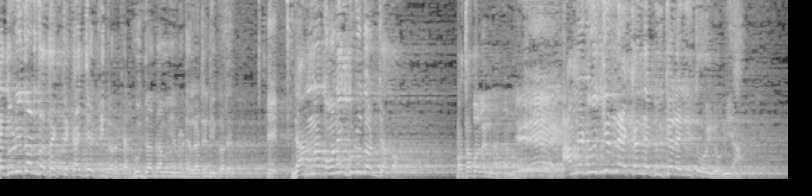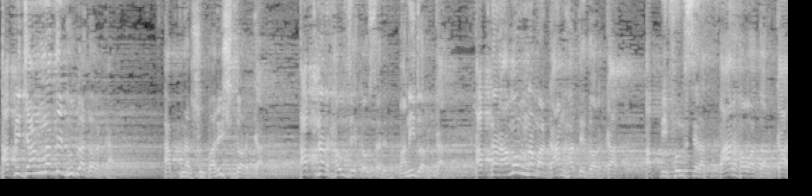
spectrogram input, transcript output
এতটি দরজা থাকতে কাজের কি দরকার? হুদাগামি এনে ঠেলাঠেলি করেন জান্নাত অনেকগুলো দরজা তো। কথা বলেন না কেন? আপনি ঢুকেন না, এখান দিয়ে ঢুকে লাইলে তো হইল মিয়া। আপনি জান্নাতে ঢুকা দরকার। আপনার সুপারিশ দরকার। আপনার হাউজে কাউসারের পানি দরকার। আপনার আমল নামা ডান হাতে দরকার। আপনি ফুলসেরাত পার হওয়া দরকার।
